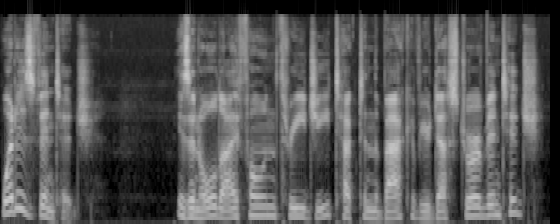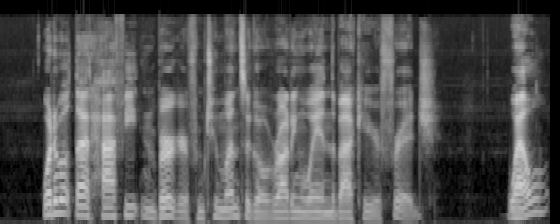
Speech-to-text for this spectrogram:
What is vintage? Is an old iPhone 3G tucked in the back of your desk drawer vintage? What about that half eaten burger from two months ago rotting away in the back of your fridge? Well,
